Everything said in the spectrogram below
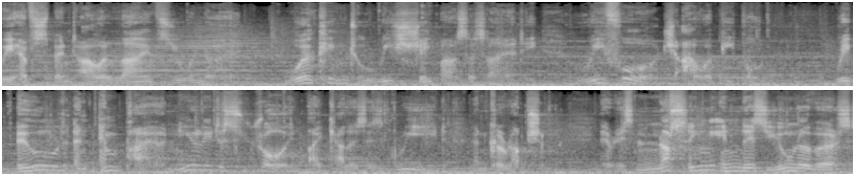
We have spent our lives, you and I, working to reshape our society, reforge our people, rebuild an empire nearly destroyed by Calus's greed and corruption. There is nothing in this universe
